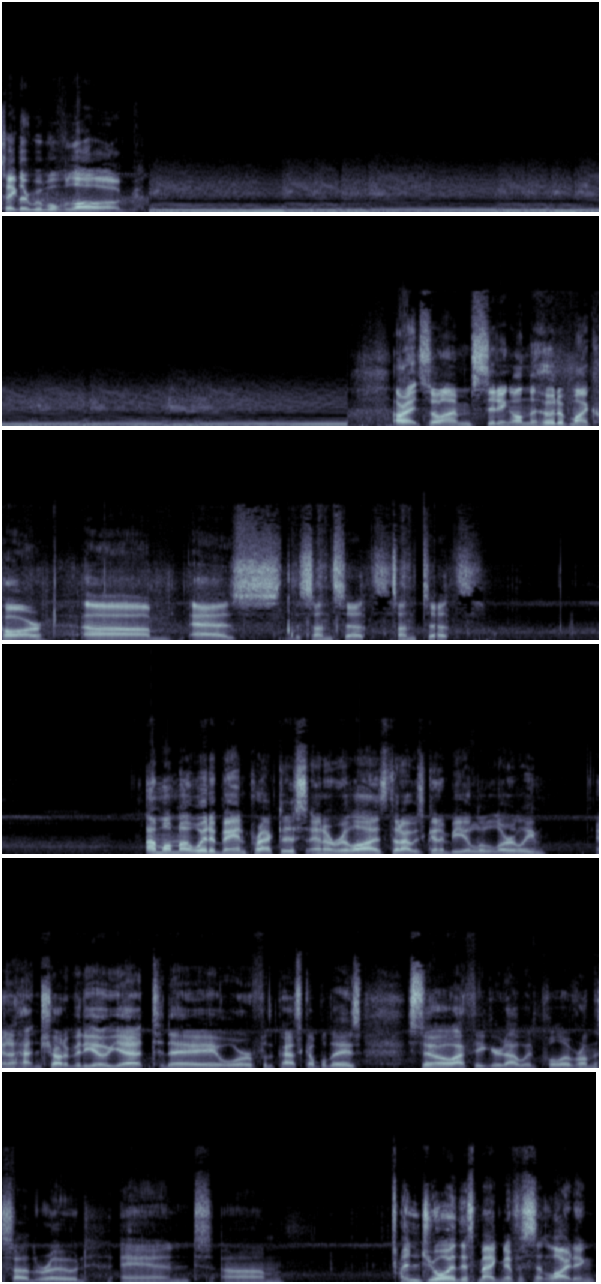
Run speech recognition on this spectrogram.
Take the Wibble vlog. Alright, so I'm sitting on the hood of my car um, as the sun sets. Sun sets. I'm on my way to band practice and I realized that I was going to be a little early and I hadn't shot a video yet today or for the past couple days so I figured I would pull over on the side of the road and um, enjoy this magnificent lighting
